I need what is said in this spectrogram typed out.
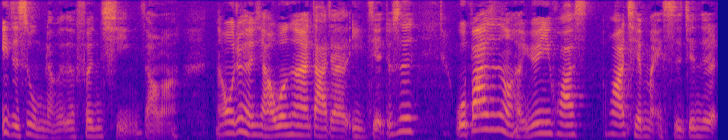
一直是我们两个的分歧，你知道吗？然后我就很想要问看看大家的意见，就是我爸是那种很愿意花花钱买时间的人，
